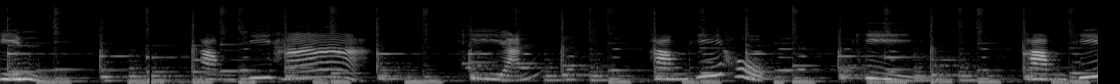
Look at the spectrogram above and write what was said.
กิน คำที่ห้าเขียน คำที่หกขี่ คำที่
